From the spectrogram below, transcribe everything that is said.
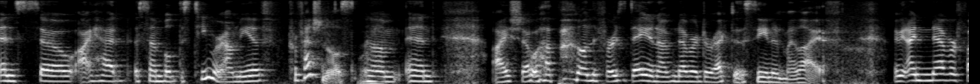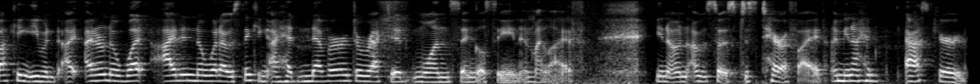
and so I had assembled this team around me of professionals, um, and I show up on the first day, and I've never directed a scene in my life. I mean, I never fucking even. I, I don't know what I didn't know what I was thinking. I had never directed one single scene in my life, you know, and I was so just terrified. I mean, I had asked your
